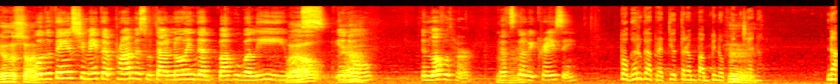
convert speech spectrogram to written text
the other son. Well, the thing is, she made that promise without knowing that Bahubali was, Well, you yeah. know, in love with her. That's Mhm. gonna be crazy. పొగరుగా ప్రత్యుత్తరం పంపి నొప్పించాను నా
